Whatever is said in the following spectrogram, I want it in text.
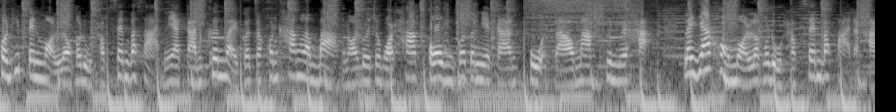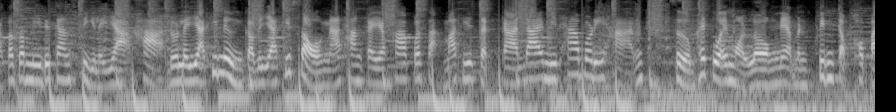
คนที่เป็นหมอนรองกระดูกทับเส้นประสาทเนี่ยการเคลื่อนไหวก็จะค่อนข้างลำบากเนาะโดยเฉพาะท่าก้มก็จะมีอาการปวดร้าวมากขึ้นด้วยค่ะ ระยะของหมอนรองกระดูกทับเส้นประสาทนะคะ ก็จะมีด้วยกัน 4 ระยะค่ะ โดยระยะทีหนึ่1 กับระยะที่ 2 นะ ทางกายภาพก็สามารถที่จะจัดการได้มีท่าบริหารเสริมให้ตัวไอหมอนรองเนี่ยมันปิ้นกลับเข้าไป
